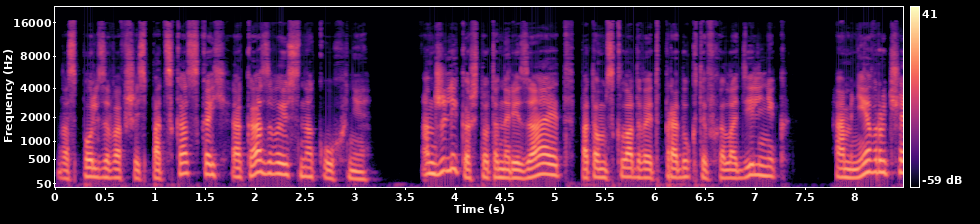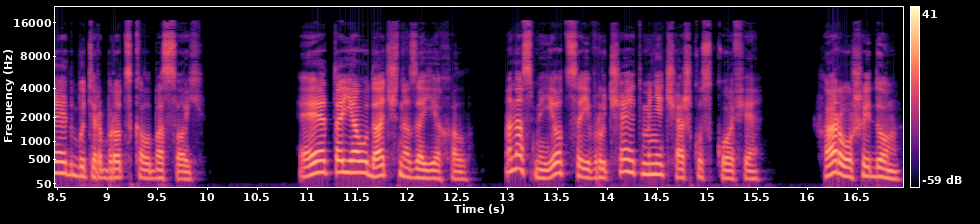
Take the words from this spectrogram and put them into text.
Воспользовавшись подсказкой, оказываюсь на кухне. Анжелика что-то нарезает, потом складывает продукты в холодильник, а мне вручает бутерброд с колбасой. Это я удачно заехал. Она смеется и вручает мне чашку с кофе. «Хороший дом»,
